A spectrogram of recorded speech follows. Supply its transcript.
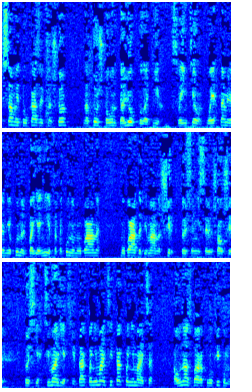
сам это указывает на что? На то, что он далек был от них своим телом. Ваяхтамиль ан якуна баяни, фадакуна мубаана мубаада бимана ширк, то есть он не совершал ширк. То есть яхтималь есть. И так понимаете, и так понимается. А у нас баракулуфикум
